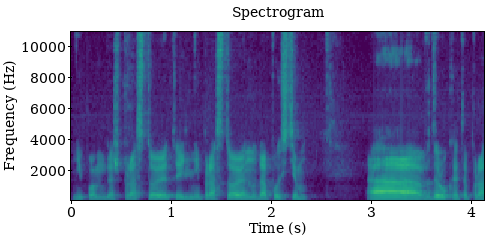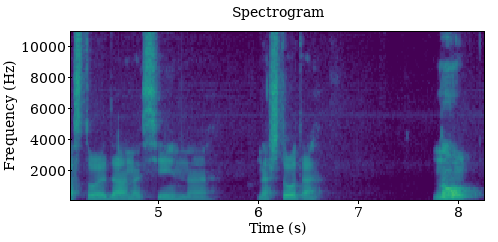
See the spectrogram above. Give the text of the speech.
не помню, даже простое это или непростое, ну, допустим, а вдруг это простое, да, на 7, на, на что-то. Ну,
